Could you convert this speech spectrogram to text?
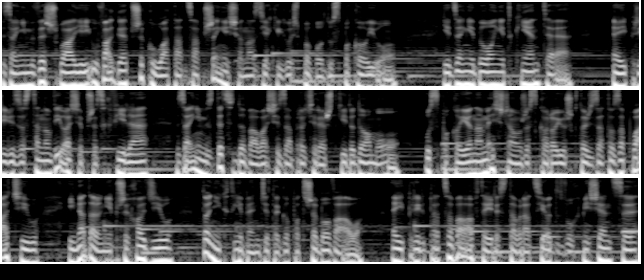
Zanim wyszła, jej uwagę przykuła taca przeniesiona z jakiegoś powodu z pokoju. Jedzenie było nietknięte. April zastanowiła się przez chwilę, zanim zdecydowała się zabrać resztki do domu. Uspokojona myślą, że skoro już ktoś za to zapłacił i nadal nie przychodził, to nikt nie będzie tego potrzebował. April pracowała w tej restauracji od dwóch miesięcy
